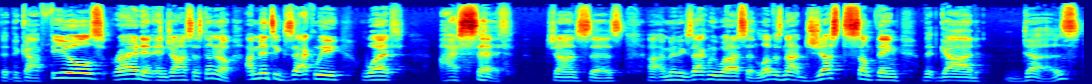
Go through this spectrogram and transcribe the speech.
that, that God feels, right? And, and John says, no, no, no. I meant exactly what I said. John says, I meant exactly what I said. Love is not just something that God does.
